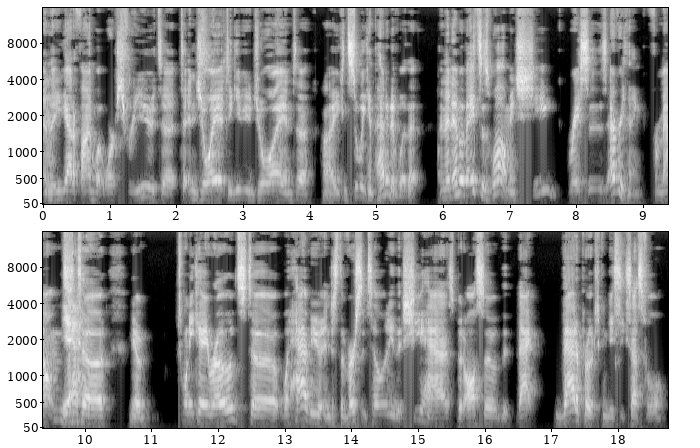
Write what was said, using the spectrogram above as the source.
And that you got to find what works for you to, to enjoy it, to give you joy, and to uh, you can still be competitive with it. And then Emma Bates as well. I mean, she races everything from mountains Yeah. to you know 20k roads to what have you, and just the versatility that she has, but also that that, that approach can be successful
